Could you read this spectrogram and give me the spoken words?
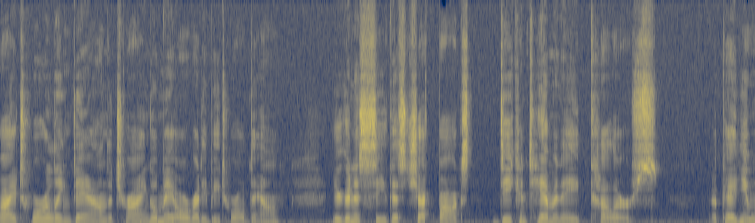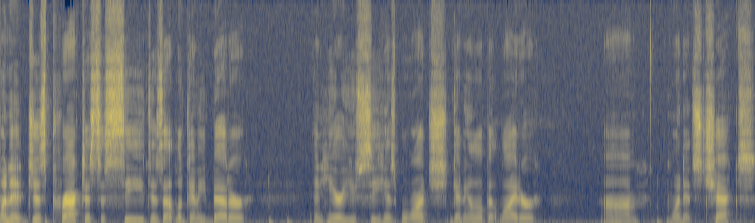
by twirling down, the triangle may already be twirled down, you're going to see this checkbox, decontaminate colors. Okay, you want to just practice to see, does that look any better? And here you see his watch getting a little bit lighter um, when it's checked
